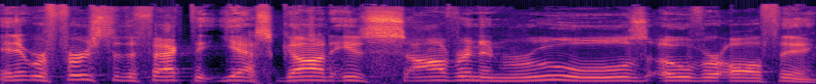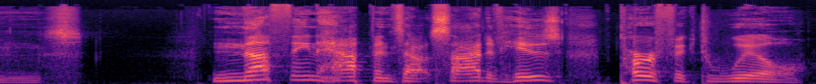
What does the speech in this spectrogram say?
And it refers to the fact that, yes, God is sovereign and rules over all things. Nothing happens outside of his perfect will.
